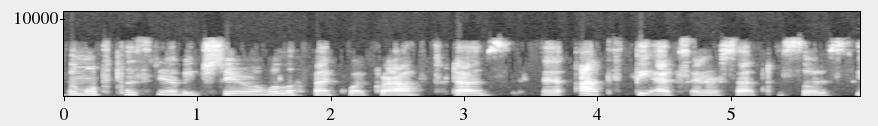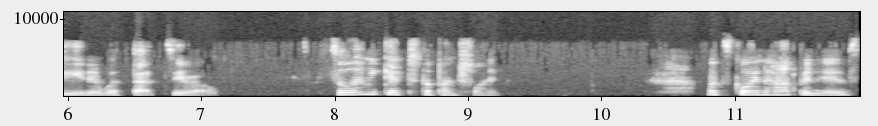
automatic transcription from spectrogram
the multiplicity of each zero will affect what graph does at the x-intercept associated with that zero. So let me get to the punchline what's going to happen is,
